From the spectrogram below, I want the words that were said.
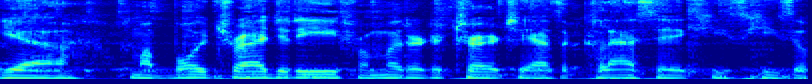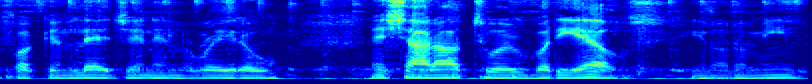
yeah, my boy Tragedy from Murder to Church. He has a classic. He's he's a fucking legend in Laredo. And shout out to everybody else. You know what I mean?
